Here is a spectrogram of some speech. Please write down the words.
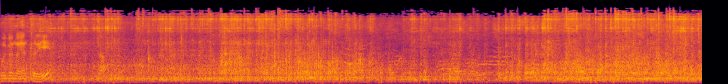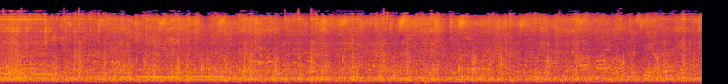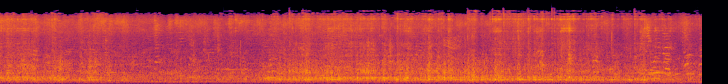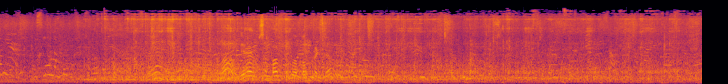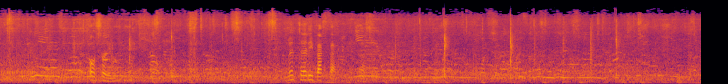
we're gonna enter here now. Have some bump, uh, bump and control. Oh, sorry. Military backpack.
